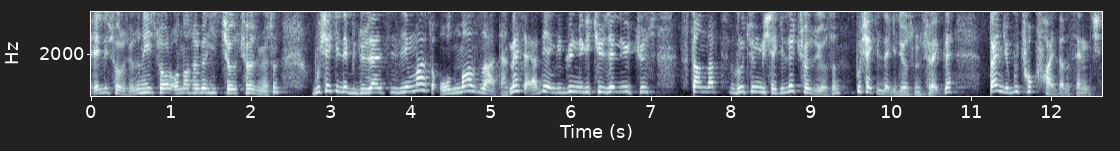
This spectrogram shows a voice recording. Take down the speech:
50 soru çözüyorsun. Hiç sor, ondan sonra hiç çöz- çözmüyorsun. Bu şekilde bir düzensizliğin varsa olmaz zaten. Mesela diyelim ki günlük 250-300 standart rutin bir şekilde çözüyorsun. Bu şekilde gidiyorsun sürekli. Bence bu çok faydalı senin için.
